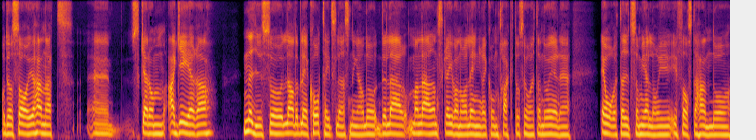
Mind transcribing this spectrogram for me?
och då sa ju han att ska de agera nu så lär det bli korttidslösningar. Då, det lär, man lär inte skriva några längre kontrakt och så, utan då är det året ut som gäller i, i första hand. Och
